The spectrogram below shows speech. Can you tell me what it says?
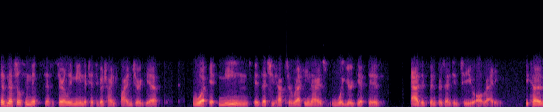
doesn't necessarily mean that you have to go try and find your gift. What it means is that you have to recognize what your gift is as it's been presented to you already, because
